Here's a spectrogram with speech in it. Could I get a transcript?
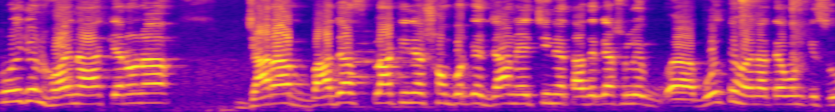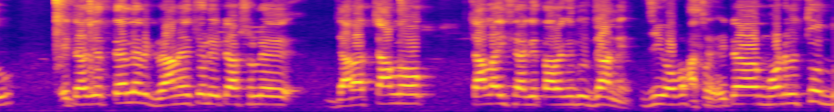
প্রয়োজন হয় না কেননা যারা বাজাজ প্লাটিনা সম্পর্কে জানে চিনে তাদেরকে আসলে বলতে হয় না তেমন কিছু। এটা যে তেলের গ্রানে চলে এটা আসলে যারা চালক চালাইছে আগে তারা কিন্তু জানে। জি আচ্ছা অবশ্যই এটা মডেল চোদ্দ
